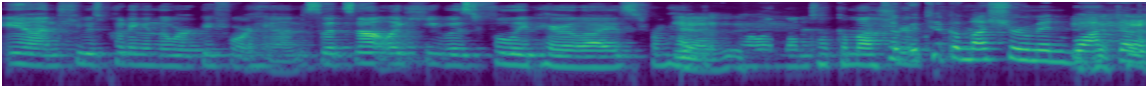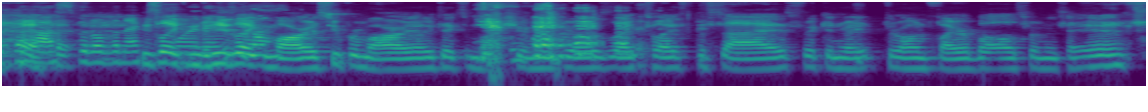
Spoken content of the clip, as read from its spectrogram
and he was putting in the work beforehand. So it's not like he was fully paralyzed from head to Yeah. toe and then took a took, mushroom. took a mushroom and walked out of the hospital the next he's like morning. he's like Mario, Super Mario. He takes a mushroom and grows like twice the size, freaking right throwing fireballs from his hands.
